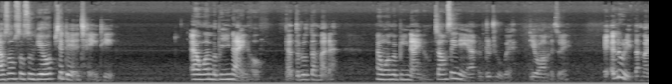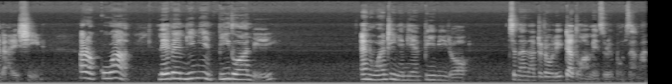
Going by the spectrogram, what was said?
နောက်ဆုံးဆူဆူရောဖြစ်တဲ့အချိန်အထိ N1 မပြီးနိုင်တော့ဒါသူတို့သတ်မှတ်တာ N1 မပြီးနိုင်တော့ចောင်းစင်းချိန်ကတော့တူတူပဲပြောရမယ်ဆိုရင်အဲအဲ့လိုတွေသတ်မှတ်တာရှိတယ်အဲ့တော့ကိုက level မြင့်မြင့်ပြီးသွားလေ N1 ထိမြင့်မြင့်ပြီးပြီးတော့ဂျပန်သာတော်တော်လေးတက်သွားမယ်ဆိုတဲ့ပုံစံပါ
